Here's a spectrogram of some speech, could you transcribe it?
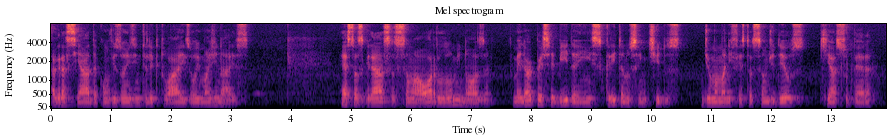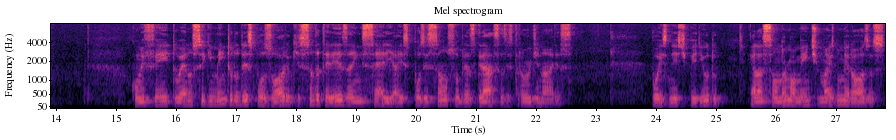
agraciada com visões intelectuais ou imaginárias. Estas graças são a orla luminosa, melhor percebida e inscrita nos sentidos, de uma manifestação de Deus que a supera. Com efeito, é no segmento do desposório que Santa Teresa insere a exposição sobre as graças extraordinárias, pois neste período elas são normalmente mais numerosas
